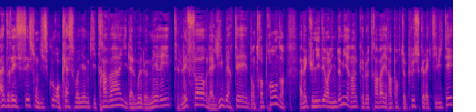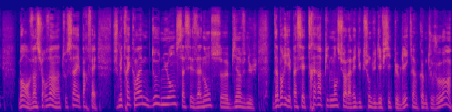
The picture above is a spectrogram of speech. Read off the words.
adressé son discours aux classes moyennes qui travaillent. Il a loué le mérite, l'effort, la liberté d'entreprendre, avec une idée en ligne de mire, hein, que le travail rapporte plus que l'activité. Bon, 20 sur 20, hein, tout ça est parfait. Je mettrai quand même deux nuances à ces annonces euh, bienvenues. D'abord, il est passé très rapidement sur la réduction du déficit public, hein, comme toujours.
